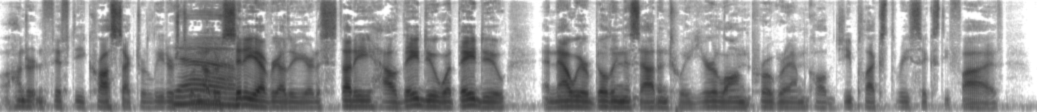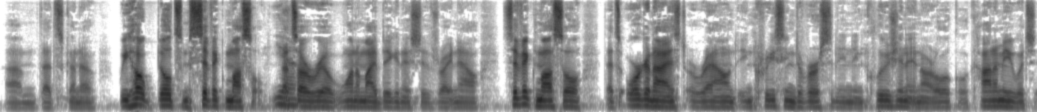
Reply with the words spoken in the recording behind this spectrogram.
150 cross-sector leaders to another city every other year to study how they do what they do, and now we are building this out into a year-long program called GPlex 365. Um, that's going to, we hope, build some civic muscle. Yeah. That's our real one of my big initiatives right now. Civic muscle that's organized around increasing diversity and inclusion in our local economy, which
